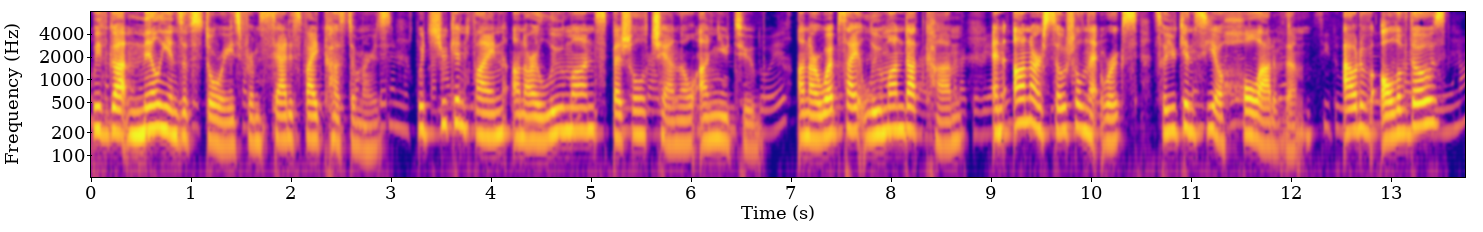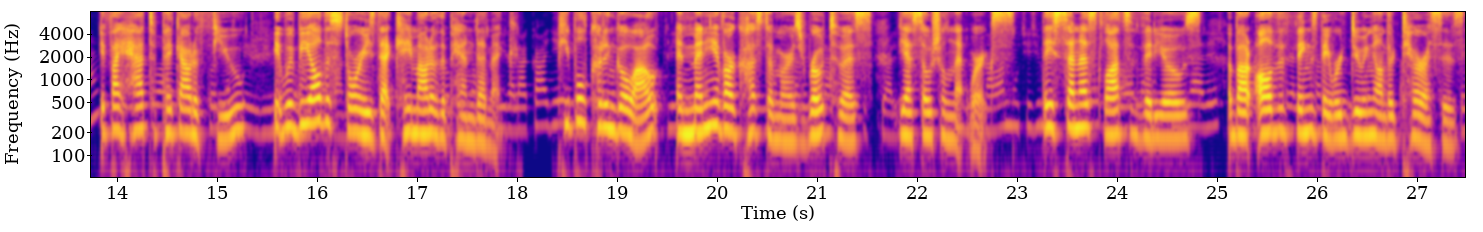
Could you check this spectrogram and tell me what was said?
we've got millions of stories from satisfied customers, which you can find on our Lumon special channel on YouTube on our website lumon.com, and on our social networks so you can see a whole lot of them. Out of all of those, if I had to pick out a few, it would be all the stories that came out of the pandemic. People couldn't go out, and many of our customers wrote to us via social networks. They sent us lots of videos about all the things they were doing on their terraces,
